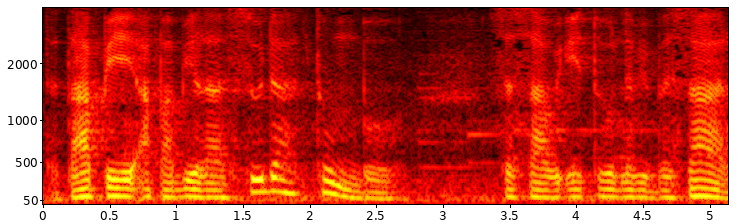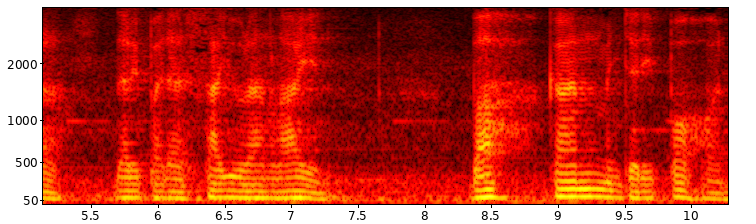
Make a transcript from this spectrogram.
tetapi apabila sudah tumbuh, sesawi itu lebih besar daripada sayuran lain, bahkan menjadi pohon,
